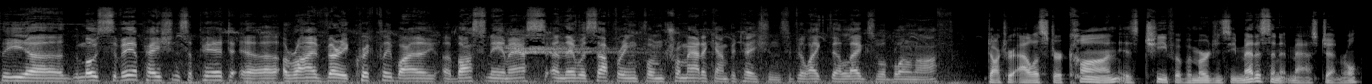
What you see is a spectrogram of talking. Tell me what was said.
The, uh, the most severe patients appeared to uh, arrive very quickly by uh, Boston EMS, and they were suffering from traumatic amputations. If you like, their legs were blown off. Dr. Alasdair Conn is chief of emergency medicine at Mass General,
